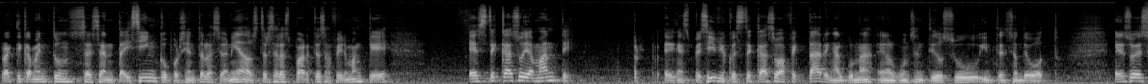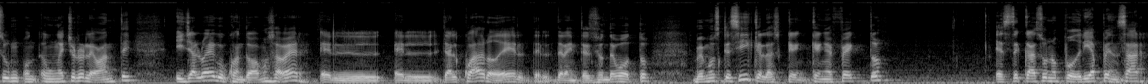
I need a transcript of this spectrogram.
prácticamente un 65% de la ciudadanía, dos terceras partes afirman que este caso diamante, en específico, este caso va a afectar en, alguna, en algún sentido su intención de voto. Eso es un, hecho relevante. Y ya luego, cuando vamos a ver el, ya el cuadro de, de, la intención de voto, vemos que sí, que, las, que, en efecto, este caso no podría pensar,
